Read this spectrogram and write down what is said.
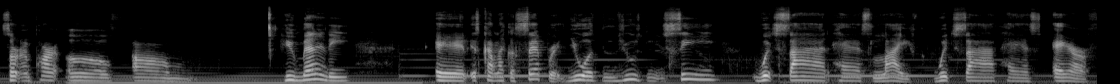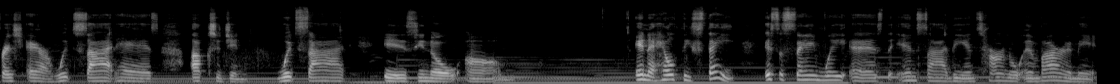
certain part of um humanity and it's kind of like a separate you will you see which side has life which side has air fresh air which side has oxygen which side is you know um in a healthy state. It's the same way as the inside, the internal environment.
